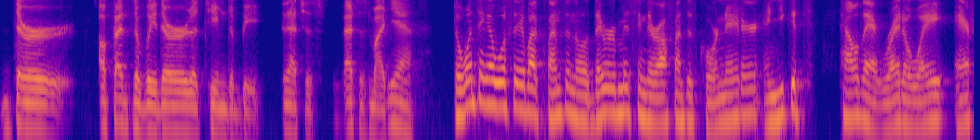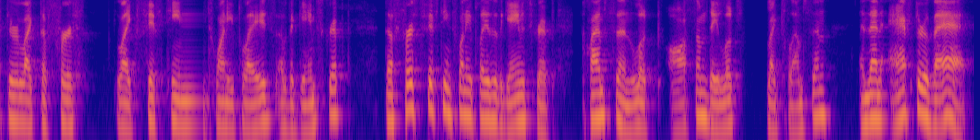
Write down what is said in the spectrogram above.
they're offensively they're the team to beat, and that's just that's just my yeah. The one thing I will say about Clemson though, they were missing their offensive coordinator, and you could tell that right away after like the first like 15 20 plays of the game script. The first 15 20 plays of the game script, Clemson looked awesome. They looked like Clemson. And then after that,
